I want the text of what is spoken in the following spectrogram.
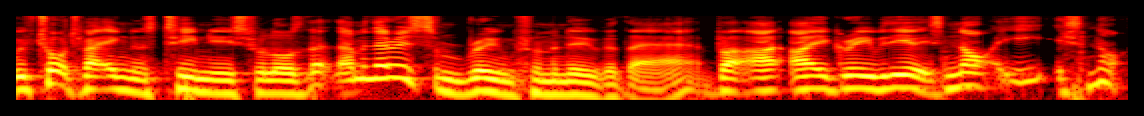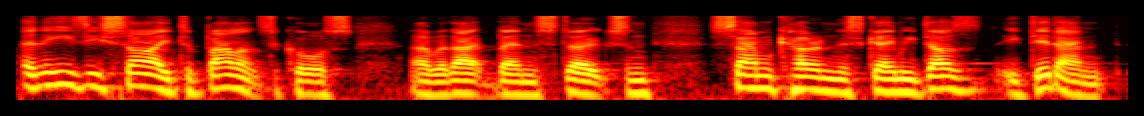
We've talked about England's team news for Lords. I mean, there is some room for manoeuvre there, but I, I, agree with you. It's not it's not an easy side to balance, of course, uh, without Ben Stokes and Sam Curran. In this game, he does he did add,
